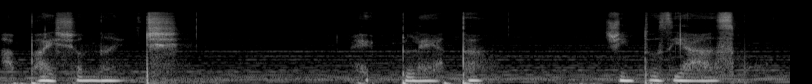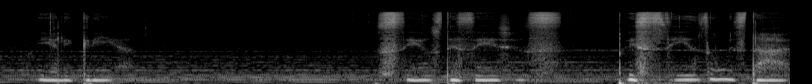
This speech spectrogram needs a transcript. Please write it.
apaixonante, repleta de entusiasmo e alegria. Seus desejos precisam estar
